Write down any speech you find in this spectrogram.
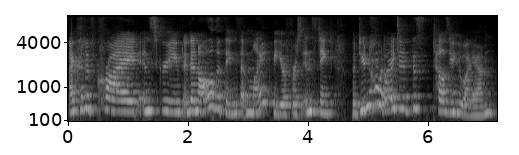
I could have cried and screamed and done all of the things that might be your first instinct. But do you know what I did? This tells you who I am.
